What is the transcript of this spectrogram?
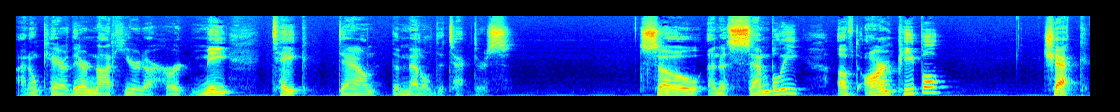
I don't care. They're not here to hurt me. Take down the metal detectors. So, an assembly of armed people? Check.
